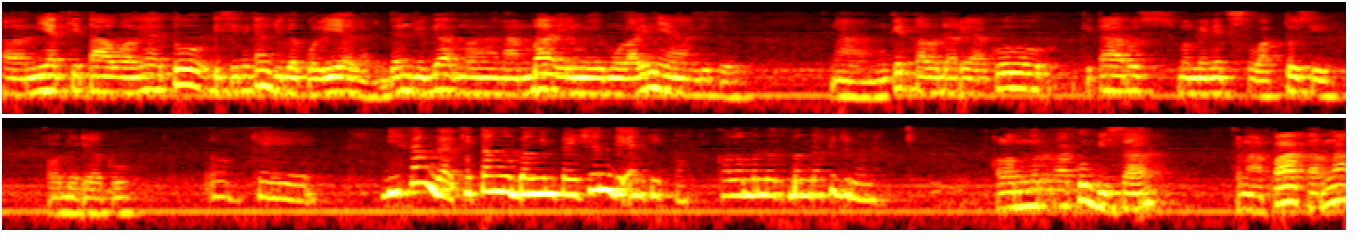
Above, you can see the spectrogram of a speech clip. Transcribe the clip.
uh, niat kita awalnya itu di sini kan juga kuliah kan dan juga menambah ilmu-ilmu lainnya gitu. Nah mungkin kalau dari aku kita harus memanage waktu sih kalau dari aku. Oke, bisa nggak kita ngebangin passion di entitas? Kalau menurut Bang Davi gimana? Kalau menurut aku bisa. Kenapa? Karena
